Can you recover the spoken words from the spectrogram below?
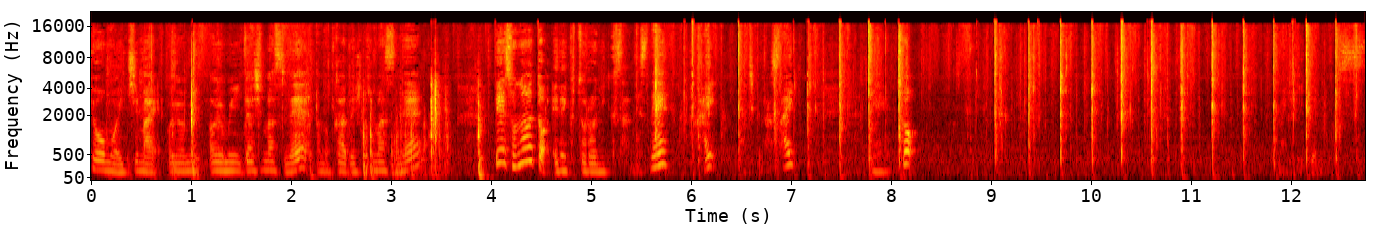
今日も1枚お読みお読みいたしますね。あのカード引きますね。でその後エレクトロニックさんですねはいお待ちくださいえっ、ー、と聞いてます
